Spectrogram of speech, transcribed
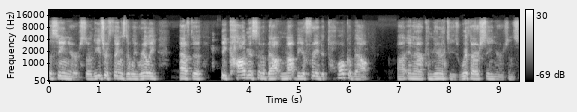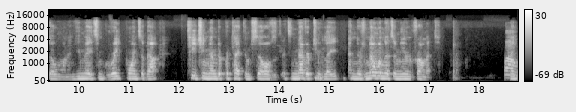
the seniors. So these are things that we really have to be cognizant about and not be afraid to talk about uh, in our communities with our seniors and so on. And you made some great points about teaching them to protect themselves. It's never too late and there's no one that's immune from it. Wow,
